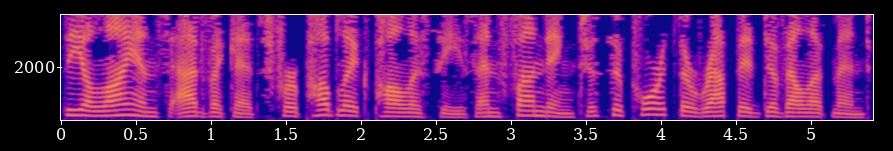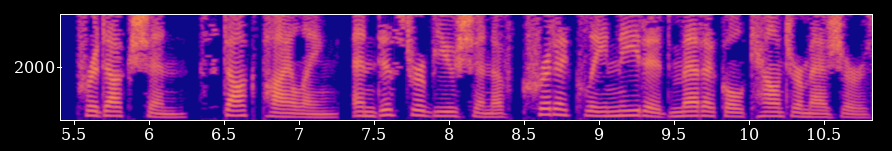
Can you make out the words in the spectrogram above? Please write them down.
The Alliance advocates for public policies and funding to support the rapid development, production, stockpiling, and distribution of critically needed medical countermeasures.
